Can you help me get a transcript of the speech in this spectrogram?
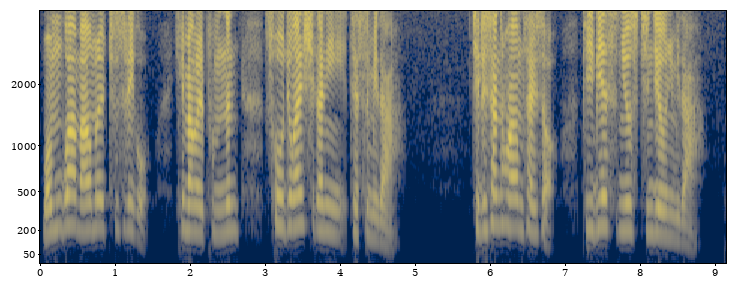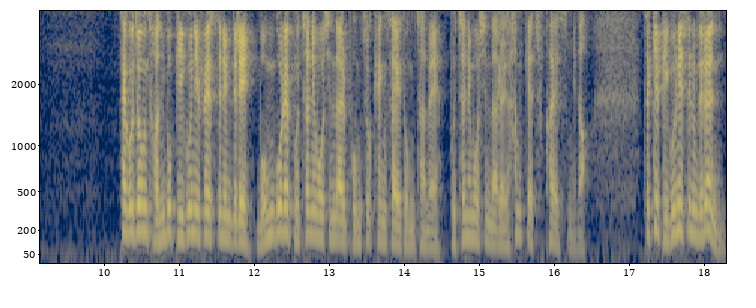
몸과 마음을 추스리고 희망을 품는 소중한 시간이 됐습니다. 지리산 화엄사에서 BBS 뉴스 진재훈입니다. 태구종 전국 비구니 회스님들이 몽골의 부처님 오신 날 봉축 행사에 동참해 부처님 오신 날을 함께 축하했습니다. 특히 비구니 스님들은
